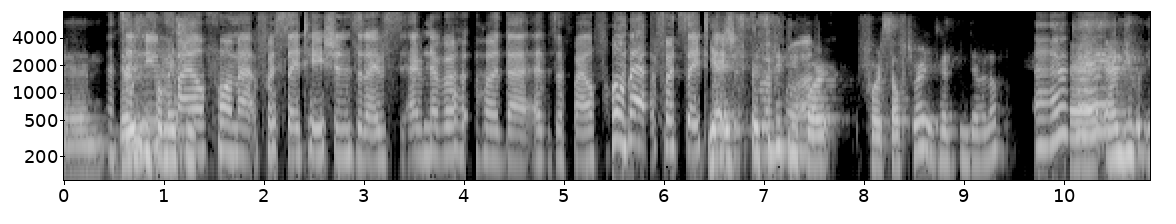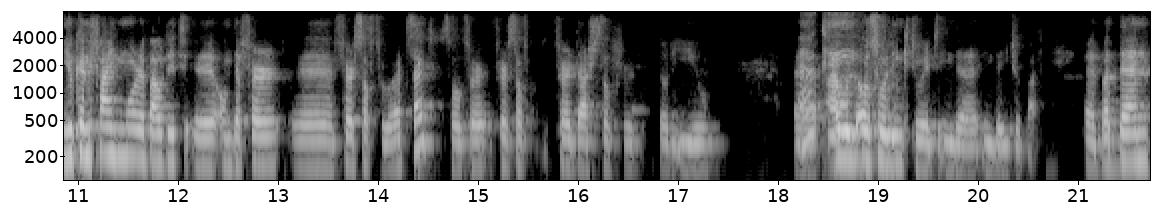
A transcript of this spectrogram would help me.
Um, That's a new file format for citations that I've I've never heard that as a file format for citations. Yeah, it's specifically before. for for software. It has been developed. Uh, Okay. and you, you can find more about it uh, on the Fair, uh, Fair Software website, so fair, fair, soft, fair-software.eu. Uh, I will also link to it in the in the Etherpad. Uh, but then,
